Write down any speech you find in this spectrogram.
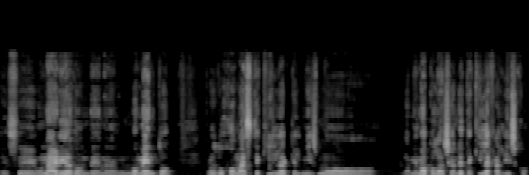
Es eh, un área donde en un momento produjo más tequila que el mismo, la misma población de Tequila, Jalisco,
